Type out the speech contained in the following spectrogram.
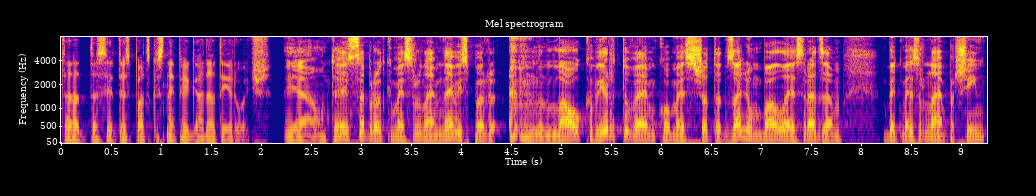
tad tas ir tas pats, kas nepiegādāt ieročus. Jā, un te es saprotu, ka mēs runājam nevis par lauka virtuvēm, ko mēs šeit zaļumballēs redzam, bet mēs runājam par šīm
